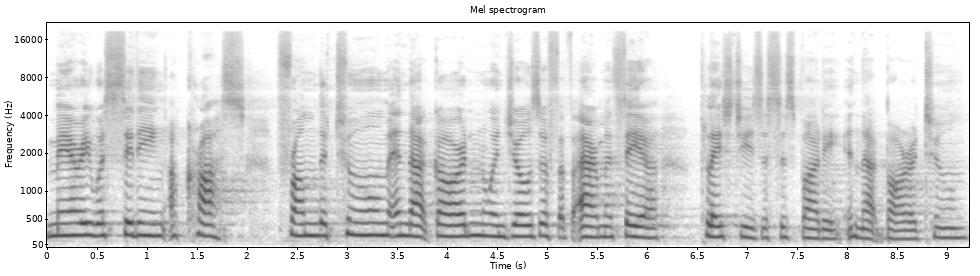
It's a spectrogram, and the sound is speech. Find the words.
Mary was sitting across from the tomb in that garden when Joseph of Arimathea placed Jesus' body in that borrowed tomb.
